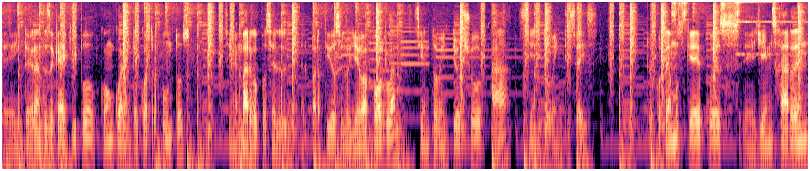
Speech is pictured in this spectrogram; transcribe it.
eh, integrantes de cada equipo con 44 puntos. Sin embargo, pues el, partido se lo lleva Portland 128 a 126. Recordemos que pues eh, James Harden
